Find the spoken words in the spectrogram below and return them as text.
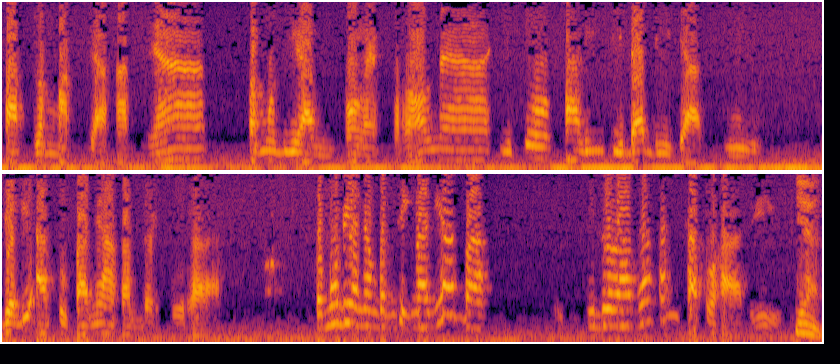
zat lemak jahatnya, kemudian kolesterolnya itu paling tidak diganggu. Jadi asupannya akan berkurang. Kemudian yang penting lagi apa? Idul Adha kan satu hari. Ya.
